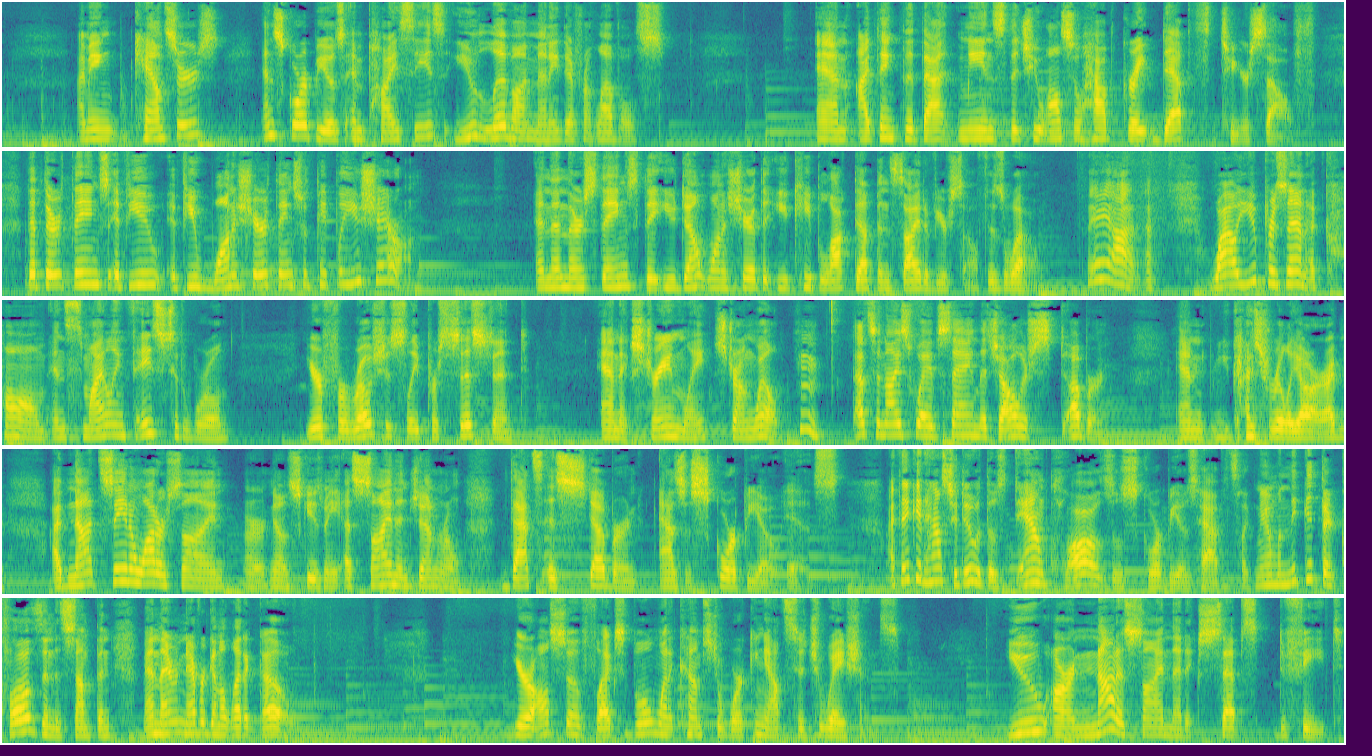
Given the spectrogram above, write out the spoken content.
I mean, cancers and Scorpios and Pisces, you live on many different levels. And I think that that means that you also have great depth to yourself. That there are things if you if you want to share things with people, you share them. And then there's things that you don't want to share that you keep locked up inside of yourself as well. Yeah. While you present a calm and smiling face to the world, you're ferociously persistent and extremely strong willed. Hmm, that's a nice way of saying that y'all are stubborn. And you guys really are. I've, I've not seen a water sign, or no, excuse me, a sign in general that's as stubborn as a Scorpio is. I think it has to do with those damn claws those Scorpios have. It's like, man, when they get their claws into something, man, they're never going to let it go. You're also flexible when it comes to working out situations. You are not a sign that accepts defeat.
